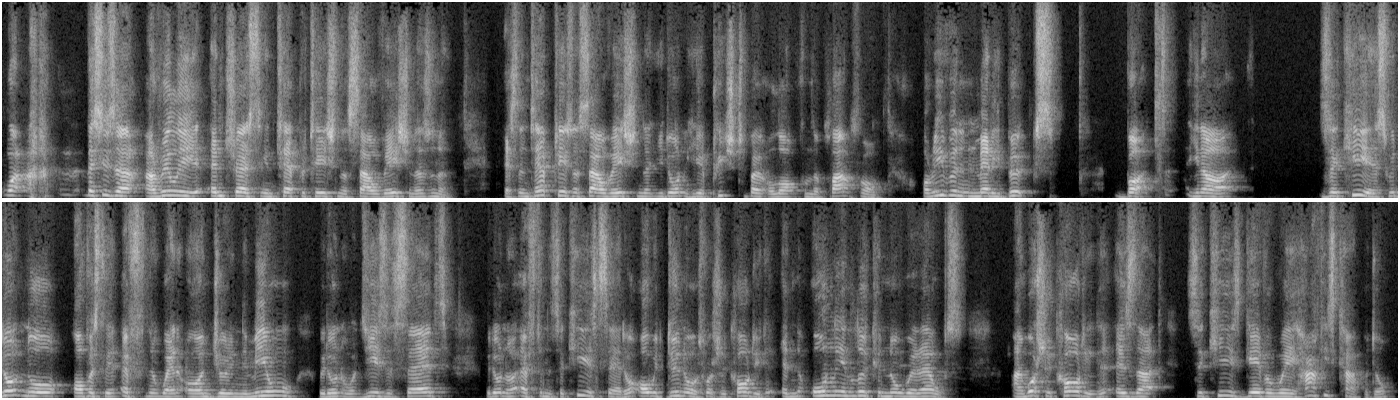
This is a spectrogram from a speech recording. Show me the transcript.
Well, this is a, a really interesting interpretation of salvation, isn't it? It's an interpretation of salvation that you don't hear preached about a lot from the platform or even in many books. But, you know, Zacchaeus, we don't know obviously everything that went on during the meal. We don't know what Jesus said. We don't know everything that Zacchaeus said. All we do know is what's recorded, and only in Luke and nowhere else. And what's recorded is that Zacchaeus gave away half his capital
